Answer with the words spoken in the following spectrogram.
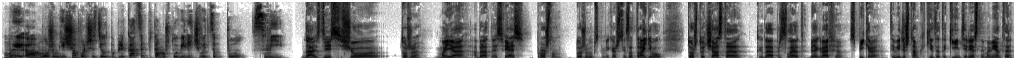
мы а, можем еще больше сделать публикаций, потому что увеличивается пул СМИ. Да, здесь еще тоже моя обратная связь. В прошлом тоже выпуске, мне кажется, я затрагивал. То, что часто когда присылают биографию спикера, ты видишь там какие-то такие интересные моменты,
